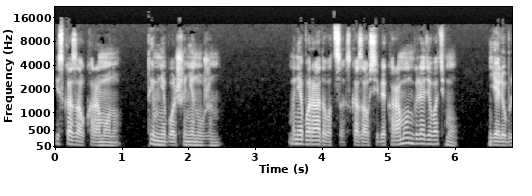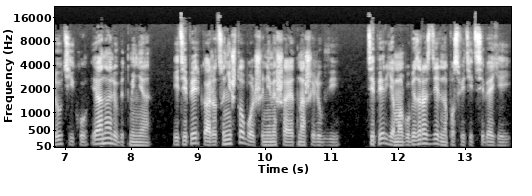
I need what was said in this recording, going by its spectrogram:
и сказал Карамону, «Ты мне больше не нужен». «Мне бы радоваться», — сказал себе Карамон, глядя во тьму. «Я люблю Тику, и она любит меня. И теперь, кажется, ничто больше не мешает нашей любви. Теперь я могу безраздельно посвятить себя ей.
